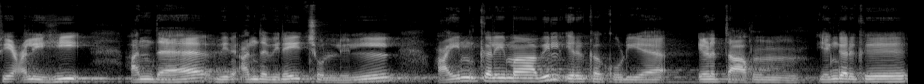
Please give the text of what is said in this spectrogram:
ஃபிஅலிஹி அந்த வி- அந்த வினை சொல்லில் ஐன் கலிமாவில் இருக்கக்கூடிய எழுத்தாகும். எங்கே இருக்குது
